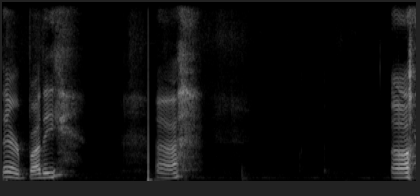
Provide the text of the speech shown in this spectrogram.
there, buddy. Uh. Uh.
